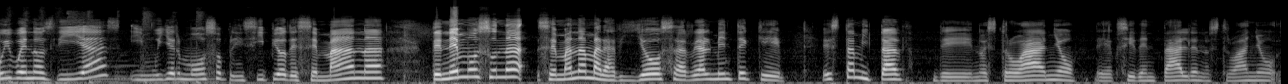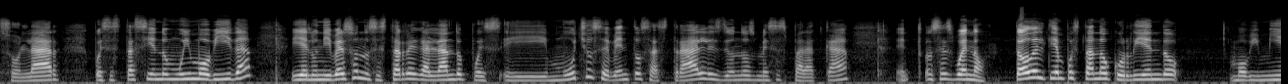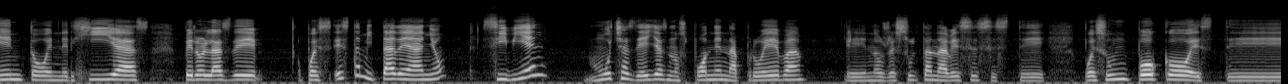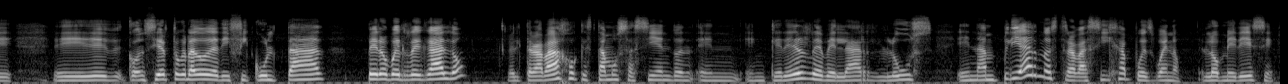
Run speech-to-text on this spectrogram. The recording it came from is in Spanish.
Muy buenos días y muy hermoso principio de semana. Tenemos una semana maravillosa, realmente que esta mitad de nuestro año occidental, de nuestro año solar, pues está siendo muy movida y el universo nos está regalando pues eh, muchos eventos astrales de unos meses para acá. Entonces, bueno, todo el tiempo están ocurriendo movimiento, energías, pero las de pues esta mitad de año, si bien muchas de ellas nos ponen a prueba, eh, nos resultan a veces este pues un poco este eh, con cierto grado de dificultad, pero el regalo, el trabajo que estamos haciendo en, en, querer revelar luz, en ampliar nuestra vasija, pues bueno, lo merece.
